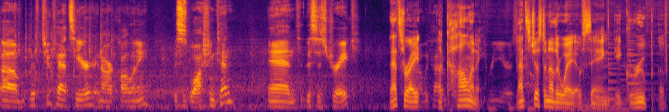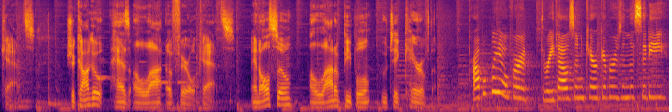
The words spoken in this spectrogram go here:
um, we have two cats here in our colony. This is Washington, and this is Drake. That's right, Uh, a colony. about three years That's now. just another way of saying a group of cats. Chicago has a lot of feral cats, and also a lot of people who take care of them. Probably over 3,000 caregivers in the city,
